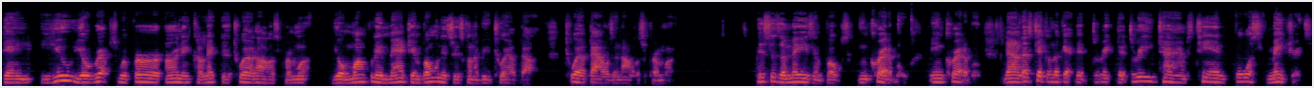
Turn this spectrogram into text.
Then you, your reps refer earning collected $12 per month. Your monthly matching bonus is going to be $12, $12,000 per month. This is amazing, folks. Incredible. Incredible. Now let's take a look at the three the three times ten force matrix.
